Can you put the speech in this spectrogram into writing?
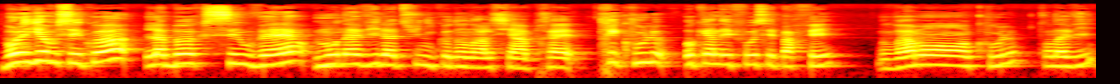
Bon les gars, vous savez quoi? La box c'est ouvert. Mon avis là-dessus, Nico donnera le sien après. Très cool, aucun défaut, c'est parfait. Donc vraiment cool. Ton avis?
